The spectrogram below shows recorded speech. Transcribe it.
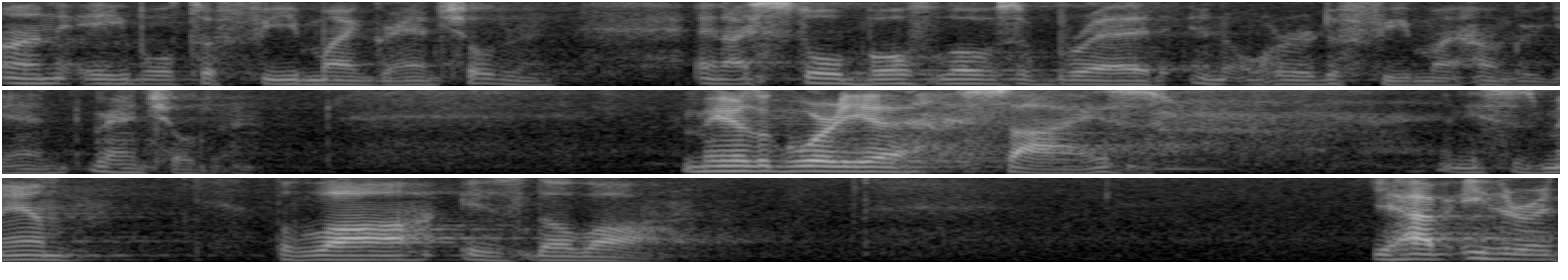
unable to feed my grandchildren. And I stole both loaves of bread in order to feed my hungry grandchildren. Mayor LaGuardia sighs, and he says, Ma'am, the law is the law. You have either a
